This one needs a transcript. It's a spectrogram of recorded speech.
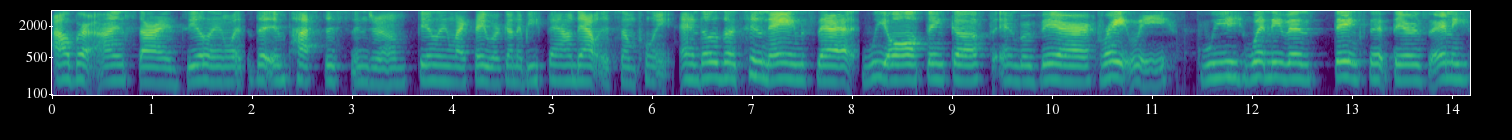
Albert Einstein dealing with the imposter syndrome, feeling like they were going to be found out at some point. And those are two names that we all think of and revere greatly. We wouldn't even think that there's any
